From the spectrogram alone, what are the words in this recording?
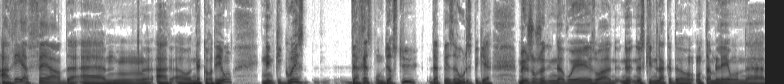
a re a fer de, euh, a, a, an accordéon, nen ket gwez da respondeur stu da pez a houlz peg me voe lak de on tam leon uh,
